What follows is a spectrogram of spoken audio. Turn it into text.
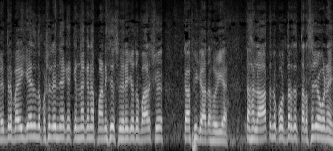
ਇੱਧਰ ਬਾਈ ਜੀ, ਇਹਨਾਂ ਤੋਂ ਪੁੱਛ ਲੈਂਦੇ ਆ ਕਿ ਕਿੰਨਾ ਕਿੰਨਾ ਪਾਣੀ ਸੀ ਸਵੇਰੇ ਜਦੋਂ ਬਾਰਿਸ਼ ਕਾਫੀ ਜ਼ਿਆਦਾ ਹੋਈ ਹੈ। ਤਾਂ ਹਾਲਾਤ ਨਕੋਦਰ ਤੇ ਤਰਸਯੋਗ ਨੇ,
